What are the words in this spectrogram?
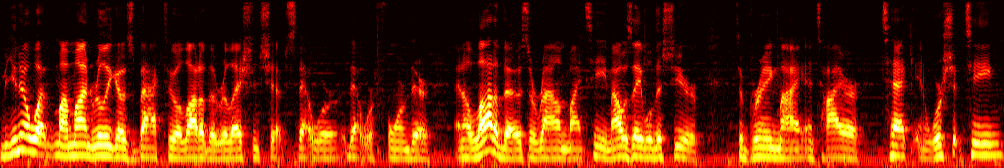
But you know what? My mind really goes back to a lot of the relationships that were that were formed there, and a lot of those around my team. I was able this year to bring my entire tech and worship team,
